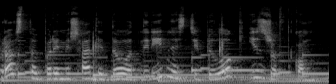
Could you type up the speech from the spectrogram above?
просто перемішати до однорідності білок із жовтком.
